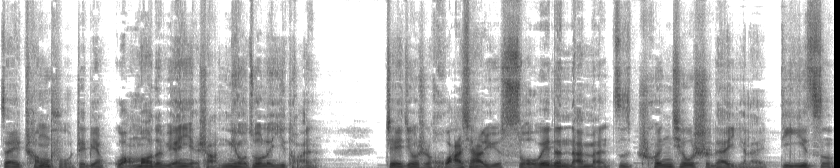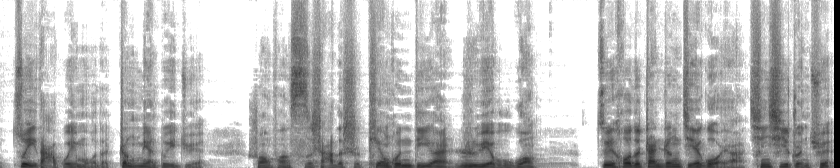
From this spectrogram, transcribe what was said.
在城濮这边广袤的原野上扭作了一团。这就是华夏与所谓的南蛮自春秋时代以来第一次最大规模的正面对决，双方厮杀的是天昏地暗，日月无光。最后的战争结果呀，清晰准确，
